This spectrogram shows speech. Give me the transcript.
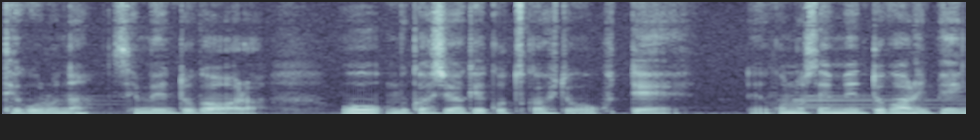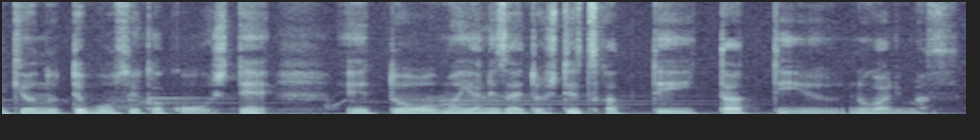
手頃なセメント瓦を昔は結構使う人が多くてこのセメント瓦にペンキを塗って防水加工をして、えーとまあ、屋根材として使っていたっていうのがあります。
